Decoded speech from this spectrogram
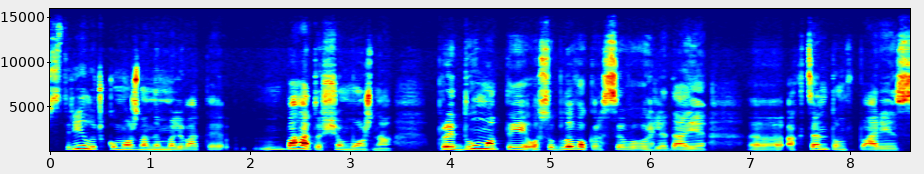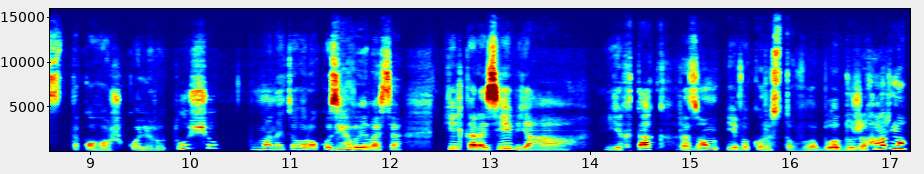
Стрілочку можна ним малювати. Багато що можна придумати. Особливо красиво виглядає е, акцентом в парі з такого ж кольору тушу. В мене цього року з'явилася. Кілька разів я їх так разом і використовувала. Було дуже гарно.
